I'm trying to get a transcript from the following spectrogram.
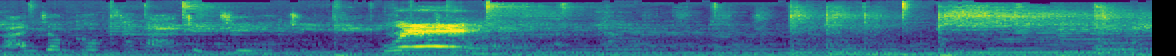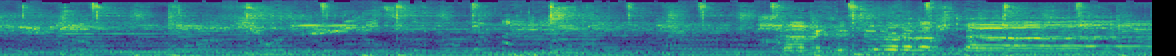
안전 검사가 아직 진행 중이다. 웽 다음에 글투로로 갑시다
